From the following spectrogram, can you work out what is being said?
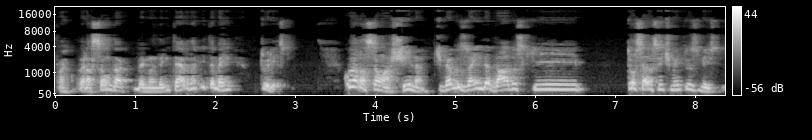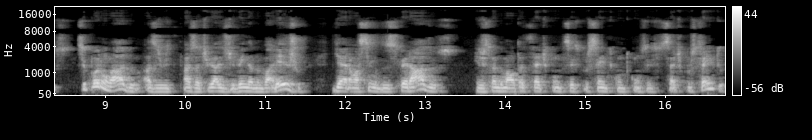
com a recuperação da demanda interna e também o turismo. Com relação à China, tivemos ainda dados que trouxeram sentimentos mistos. Se por um lado as, as atividades de venda no varejo vieram acima dos esperados, registrando uma alta de 7,6% contra o consenso de 7%,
